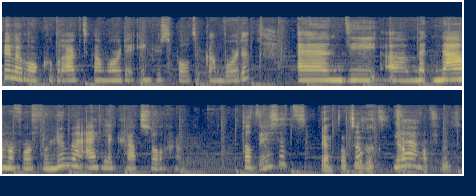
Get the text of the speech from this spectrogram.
filler ook gebruikt kan worden, ingespoten kan worden. En die eh, met name voor volume eigenlijk gaat zorgen. Dat is het. Ja, dat Toch? is het. Ja, Ja. absoluut.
